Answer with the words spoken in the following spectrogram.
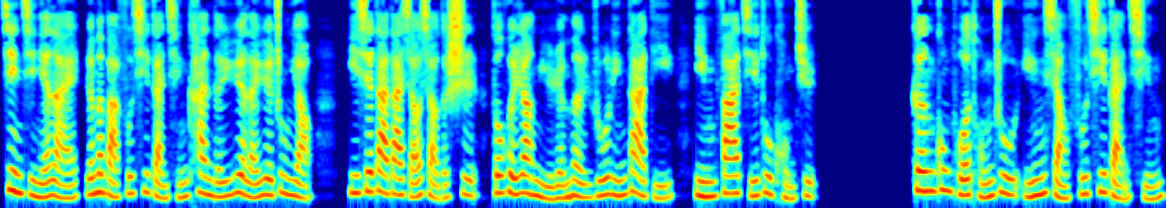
近几年来，人们把夫妻感情看得越来越重要，一些大大小小的事都会让女人们如临大敌，引发极度恐惧。跟公婆同住影响夫妻感情，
